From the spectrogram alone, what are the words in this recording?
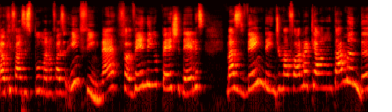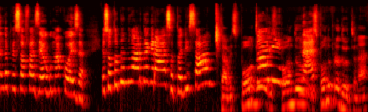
é o que faz espuma, não faz. Enfim, né? Vendem o peixe deles, mas vendem de uma forma que ela não tá mandando a pessoa fazer alguma coisa. Eu só tô dando ar da graça, tô ali só. Tava expondo, expondo, né? expondo o produto, né?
